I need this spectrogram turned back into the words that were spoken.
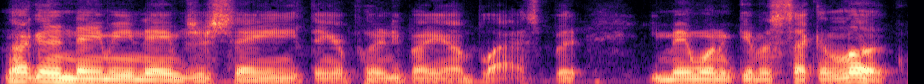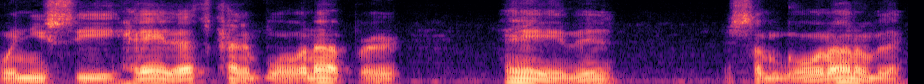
I'm not going to name any names or say anything or put anybody on blast, but you may want to give a second look when you see, hey, that's kind of blowing up, or hey, there's something going on over there.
